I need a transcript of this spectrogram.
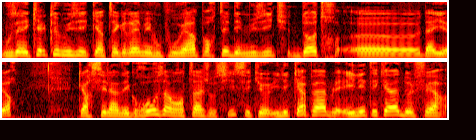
Vous avez quelques musiques intégrées, mais vous pouvez importer des musiques d'autres d'ailleurs car c'est l'un des gros avantages aussi, c'est qu'il est capable, et il était capable de le faire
